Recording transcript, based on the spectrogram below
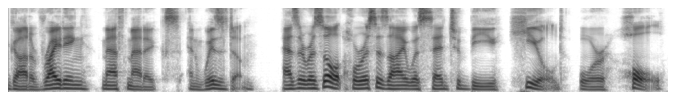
god of writing, mathematics, and wisdom. As a result, Horus's eye was said to be healed or whole.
